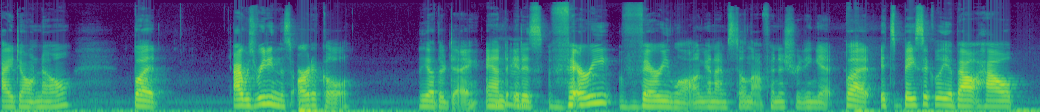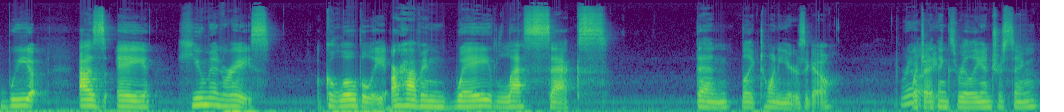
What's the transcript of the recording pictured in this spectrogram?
I don't know. But I was reading this article the other day and Mm-hmm. it is very very long and I'm still not finished reading it, but it's basically about how we as a human race globally are having way less sex than like 20 years ago, really? which I think is really interesting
